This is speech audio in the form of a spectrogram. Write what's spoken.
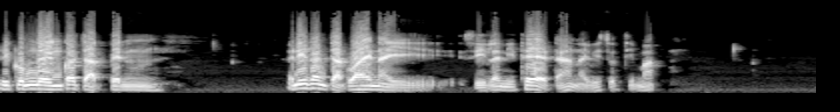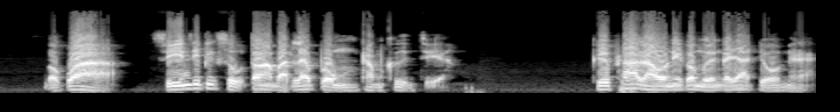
อีกกลุ่มหนึ่งก็จัดเป็น อันนี้ท่านจัดไว้ในศีลนิเทศนะในวิสุทธิมรรคบอกว่า ศีลที่ภิกษุต้องอบัตแล้วปรงทำคืนเจีย คือพระเรานี่ก็เหมือนกับญาติโยมนี่แหละ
